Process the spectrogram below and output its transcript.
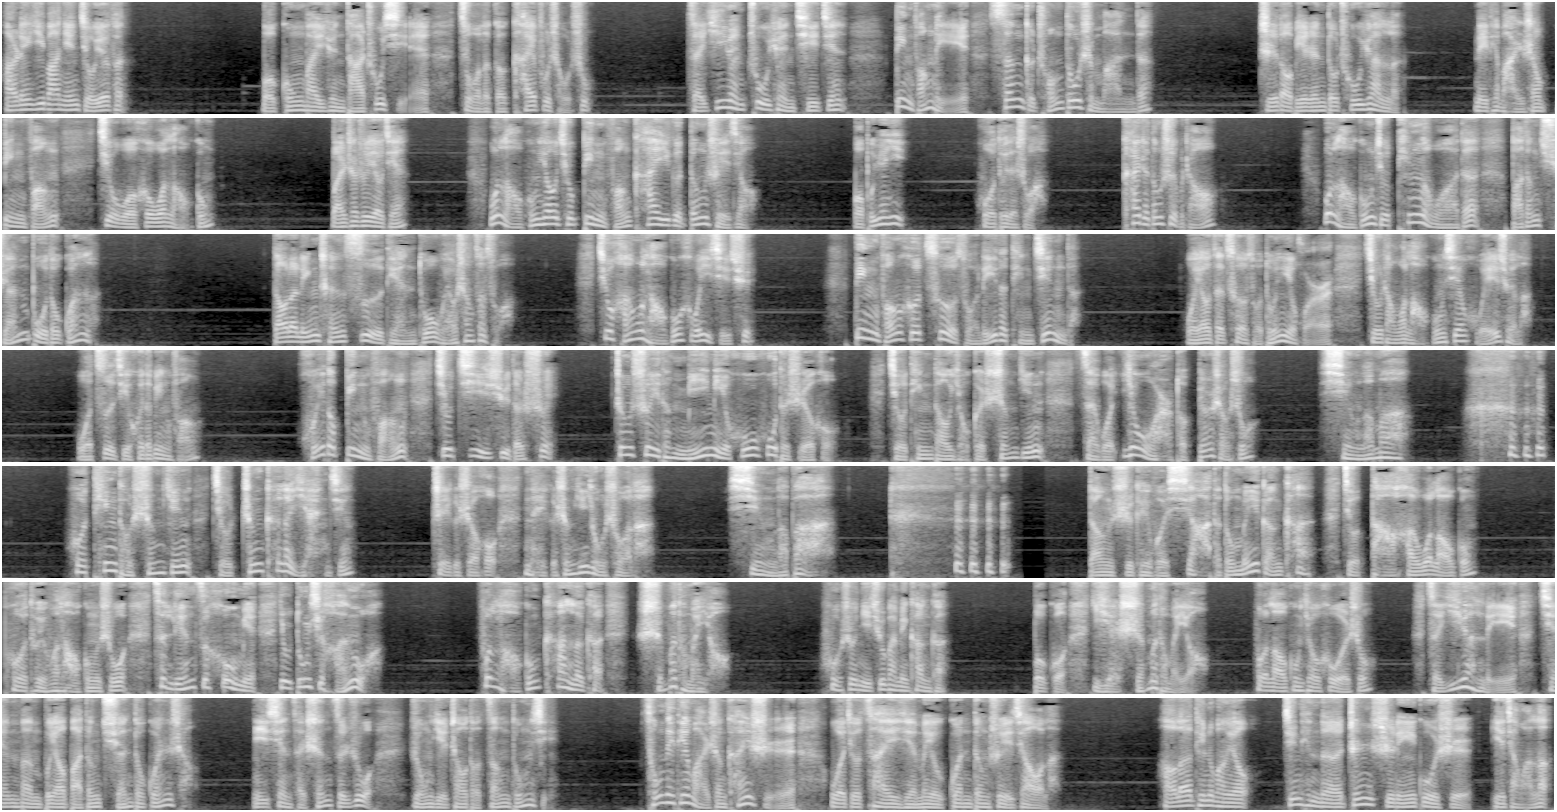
二零一八年九月份，我宫外孕大出血，做了个开腹手术。在医院住院期间，病房里三个床都是满的。直到别人都出院了，那天晚上病房就我和我老公。晚上睡觉前，我老公要求病房开一个灯睡觉，我不愿意，我对他说：“开着灯睡不着。”我老公就听了我的，把灯全部都关了。到了凌晨四点多，我要上厕所，就喊我老公和我一起去。病房和厕所离得挺近的，我要在厕所蹲一会儿，就让我老公先回去了。我自己回到病房，回到病房就继续的睡，正睡得迷迷糊糊的时候。就听到有个声音在我右耳朵边上说：“醒了吗？”呵呵呵，我听到声音就睁开了眼睛。这个时候，那个声音又说了：“醒了吧？”呵呵呵呵，当时给我吓得都没敢看，就大喊我老公。我对我老公说：“在帘子后面有东西喊我。”我老公看了看，什么都没有。我说你去外面看看，不过也什么都没有。我老公又和我说，在医院里千万不要把灯全都关上，你现在身子弱，容易招到脏东西。从那天晚上开始，我就再也没有关灯睡觉了。好了，听众朋友，今天的真实灵异故事也讲完了。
